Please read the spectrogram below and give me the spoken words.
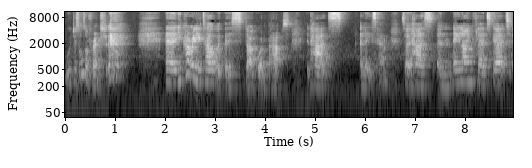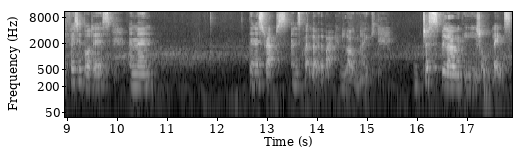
which is also French. uh, you can't really tell with this dark one, perhaps. It has a lace hem. So it has an A-line flared skirt, a fitted bodice, and then thinner straps, and it's quite low at the back, low, like just below the shoulder blades.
